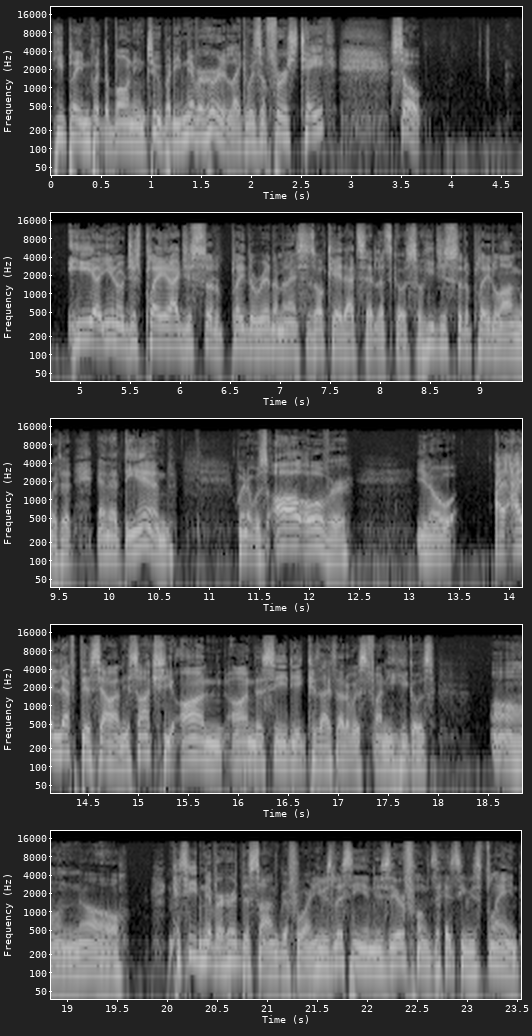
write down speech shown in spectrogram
he played and put the bone in too, but he never heard it. Like it was a first take. So he, uh, you know, just played. I just sort of played the rhythm, and I says, "Okay, that's it. Let's go." So he just sort of played along with it. And at the end, when it was all over, you know, I, I left this on. It's actually on on the CD because I thought it was funny. He goes, "Oh no." Because he'd never heard the song before, and he was listening in his earphones as he was playing,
